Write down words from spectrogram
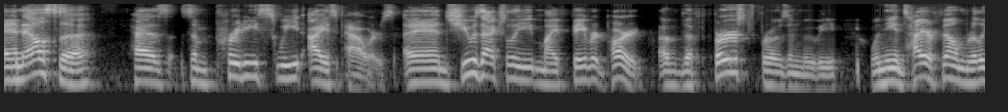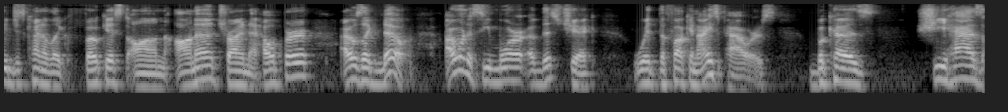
And Elsa has some pretty sweet ice powers. And she was actually my favorite part of the first Frozen movie when the entire film really just kind of like focused on Anna trying to help her. I was like, no, I want to see more of this chick with the fucking ice powers because she has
